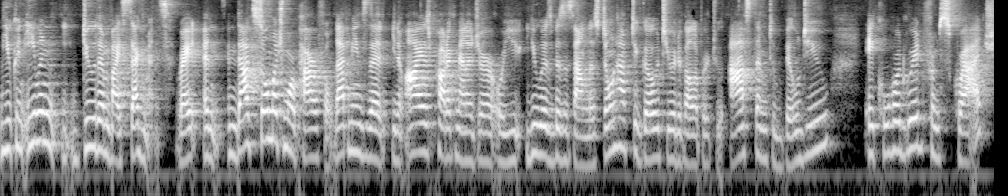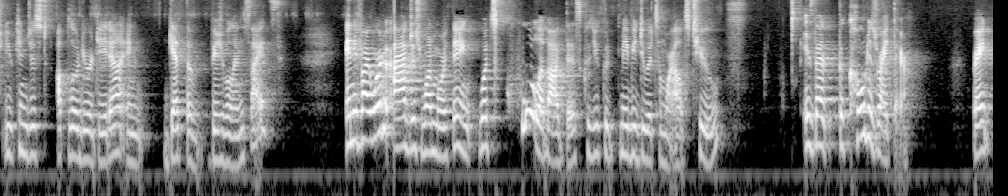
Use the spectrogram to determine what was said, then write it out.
you can even do them by segments, right? And, and that's so much more powerful. That means that you know I as product manager or you, you as business analyst don't have to go to your developer to ask them to build you a cohort grid from scratch. You can just upload your data and get the visual insights. And if I were to add just one more thing, what's cool about this, because you could maybe do it somewhere else too, is that the code is right there right?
